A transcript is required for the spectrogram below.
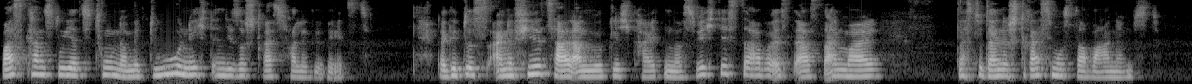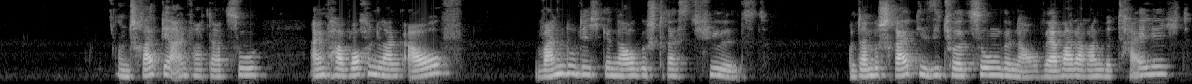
Was kannst du jetzt tun, damit du nicht in diese Stressfalle gerätst? Da gibt es eine Vielzahl an Möglichkeiten. Das Wichtigste aber ist erst einmal, dass du deine Stressmuster wahrnimmst. Und schreib dir einfach dazu ein paar Wochen lang auf, wann du dich genau gestresst fühlst. Und dann beschreib die Situation genau. Wer war daran beteiligt?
